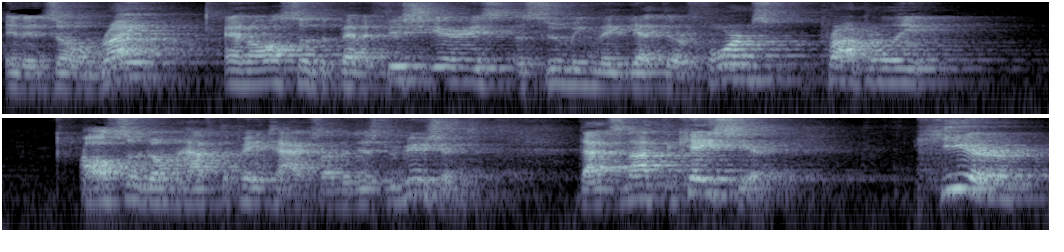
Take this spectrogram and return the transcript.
in its own right. and also the beneficiaries, assuming they get their forms properly, also don't have to pay tax on the distributions. That's not the case here. Here,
